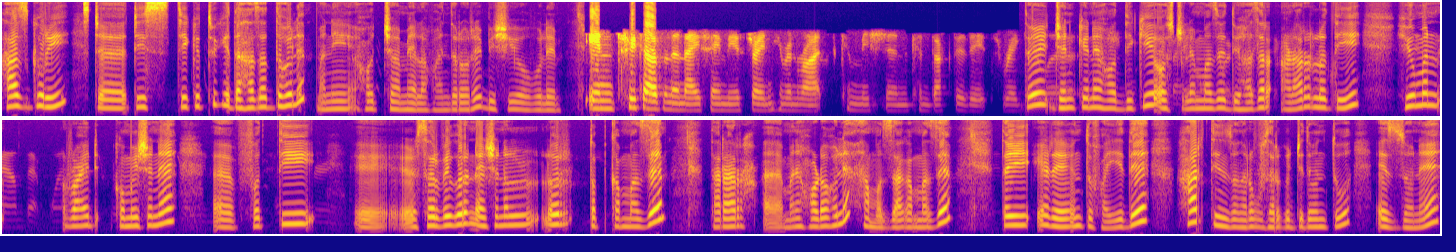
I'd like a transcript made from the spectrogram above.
হাজগুড়ি স্ট্যাটিস্টিক থেকে দেখা হইলে মানে হজ্জা মেলা ফাইন্দরে বেশি বলে In 2018, the Australian Human Rights Commission conducted its তো regular. জেনকেনে হদ্দিকি অস্ট্রেলিয়ার মাঝে দুই হাজার আঠারো লতি হিউম্যান রাইট কমিশনে প্রতি সার্ভে করে ন্যাশনালর তপকার মাঝে তারার মানে হড় হলে হামজ জাগার মাঝে তাই এরে অন্তু ফাইয়ে দে হার তিনজনের উচার করছে দে অন্তু, এজনে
